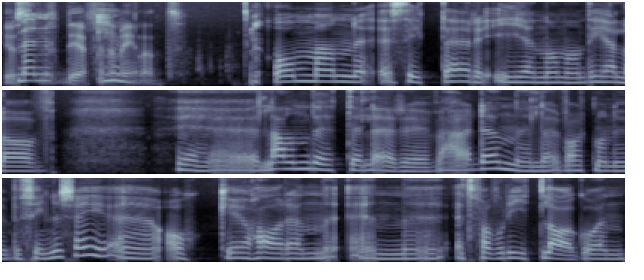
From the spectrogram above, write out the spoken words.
just Men- det fenomenet. om man sitter i en annan del av eh, landet eller världen eller vart man nu befinner sig eh, och har en, en, ett favoritlag och en,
